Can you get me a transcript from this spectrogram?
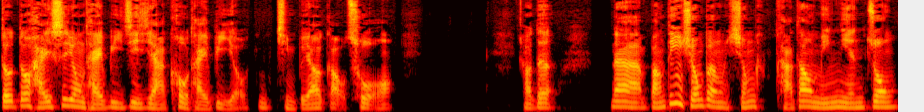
都都还是用台币计价扣台币哦，请不要搞错哦。好的，那绑定熊本熊卡到明年中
